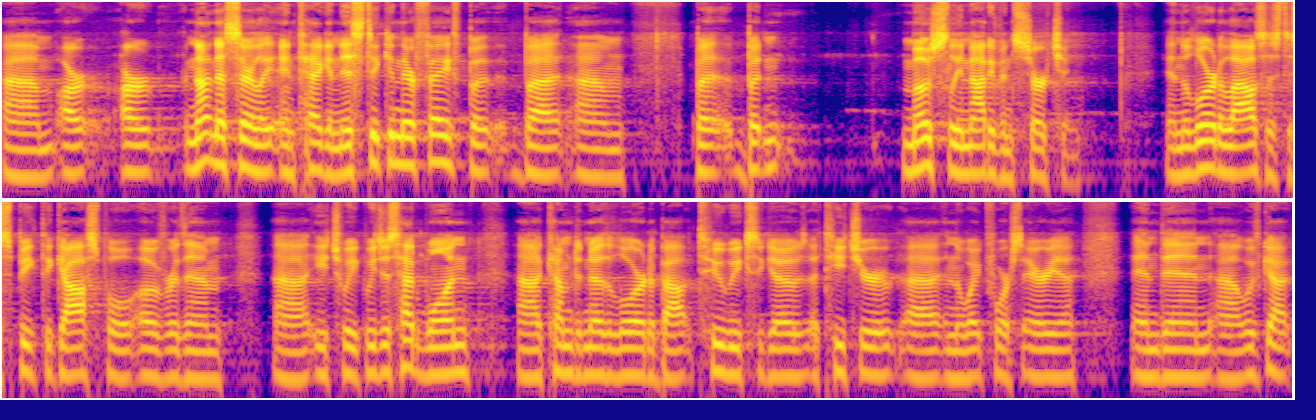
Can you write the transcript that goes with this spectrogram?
um, are, are not necessarily antagonistic in their faith, but, but, um, but, but mostly not even searching. And the Lord allows us to speak the gospel over them uh, each week. We just had one uh, come to know the Lord about two weeks ago, a teacher uh, in the Wake Forest area. And then uh, we've got,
